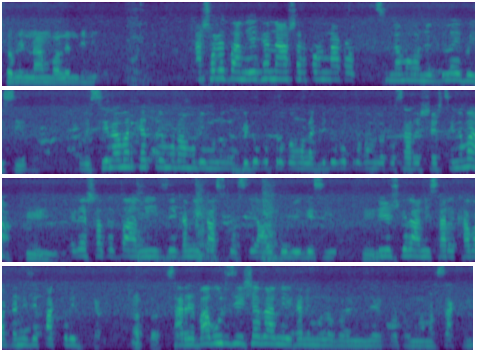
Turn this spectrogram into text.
ছবির নাম বলেন তিনি। আসলে তো আমি এখানে আসার পর নাটক সিনেমা অনেকগুলোই হয়েছে সিনেমার ক্ষেত্রে মোটামুটি মনে হয় ঘিটুপুত্র কমলা ঘিটুপুত্র কমলা তো স্যারের শেষ সিনেমা। এটার সাথে তো আমি যেখানে কাজ করছি আউটডোরে গেছি। বিশেষ করে আমি স্যারের খাবারটা নিজে পাক করে দিতাম। আচ্ছা আচ্ছা। স্যারের বাবুর্জি হিসাবে আমি এখানে মনে করেন যে প্রথম আমার চাকরি।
